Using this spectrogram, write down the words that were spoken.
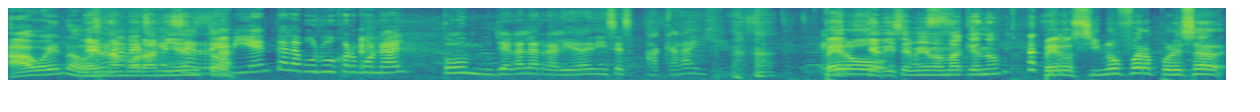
Ah, bueno. Una vez Enamoramiento. que se revienta la burbuja hormonal, ¡pum! Llega la realidad y dices, ¡ah, caray! Pero, ¿Qué dice mi mamá que no? pero si no fuera por esa,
